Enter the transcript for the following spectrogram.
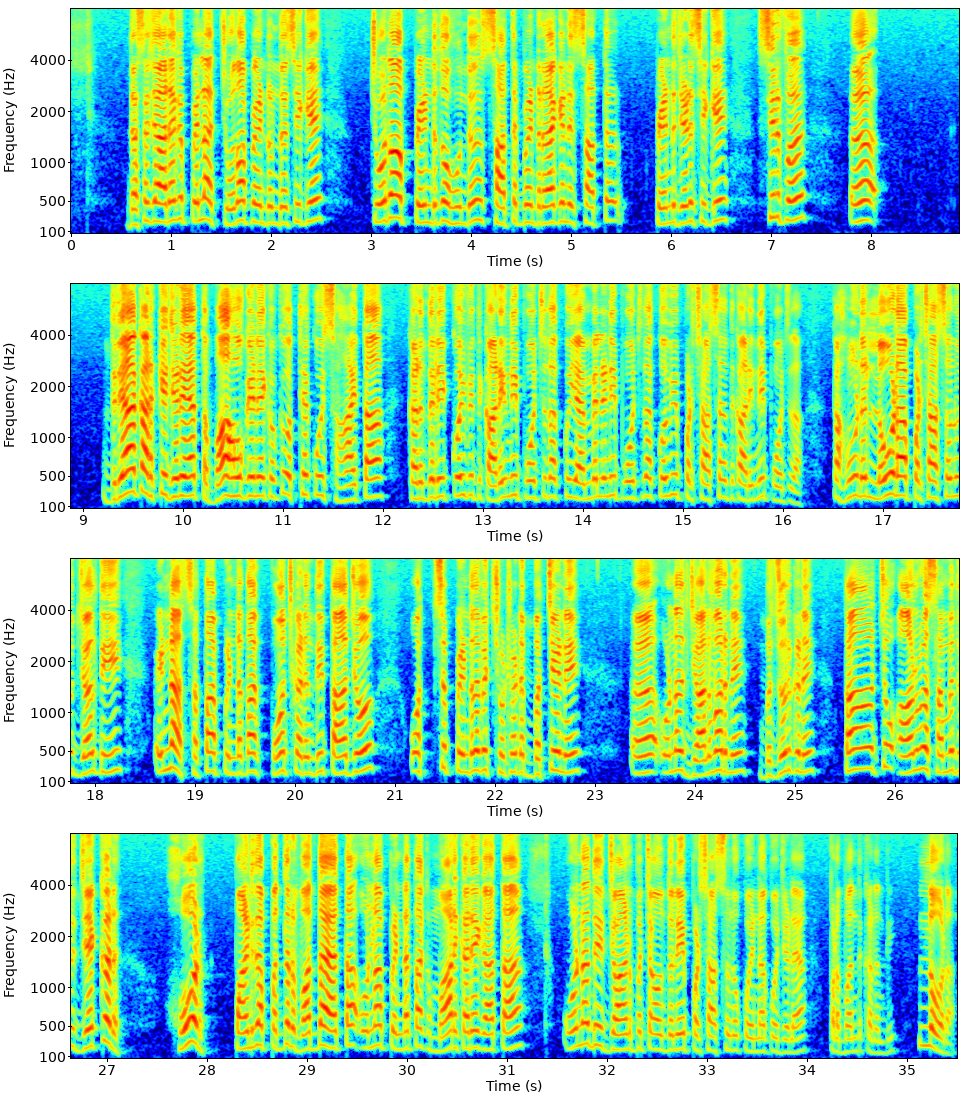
ਦੱਸਿਆ ਜਾ ਰਿਹਾ ਕਿ ਪਹਿਲਾਂ 14 ਪਿੰਡ ਹੁੰਦੇ ਸੀਗੇ। 14 ਪਿੰਡ ਤੋਂ ਹੁੰਦੇ ਸੱਤ ਪਿੰਡ ਰਹਿ ਗਏ ਨੇ। ਸੱਤ ਪਿੰਡ ਜਿਹੜੇ ਸੀਗੇ, ਸਿਰਫ ਦਰਿਆ ਕਰਕੇ ਜਿਹੜੇ ਆ ਤਬਾਹ ਹੋ ਗਏ ਨੇ, ਕਿਉਂਕਿ ਉੱਥੇ ਕੋਈ ਸਹਾਇਤਾ ਕਰਨ ਦੇ ਲਈ ਕੋਈ ਵੀ ਅਧਿਕਾਰੀ ਨਹੀਂ ਪਹੁੰਚਦਾ, ਕੋਈ ਐਮਐਲਏ ਨਹੀਂ ਪਹੁੰਚਦਾ, ਕੋਈ ਵੀ ਪ੍ਰਸ਼ਾਸਨ ਅਧਿਕਾਰੀ ਨਹੀਂ ਪਹੁੰਚਦਾ। ਤਾਂ ਹੁਣ ਲੋੜ ਆ ਪ੍ਰਸ਼ਾਸਨ ਨੂੰ ਜਲਦੀ ਇਹਨਾਂ ਸੱਤਾ ਪਿੰਡਾਂ ਤੱਕ ਪਹੁੰਚ ਕਰਨ ਦੀ, ਤਾਂ ਜੋ ਉਸ ਪਿੰਡ ਦੇ ਵਿੱਚ ਛੋਟੇ ਛੋਟੇ ਬੱਚੇ ਨੇ ਉਹਨਾਂ ਦੇ ਜਾਨਵਰ ਨੇ, ਬਜ਼ੁਰਗ ਨੇ, ਤਾਂ ਜੋ ਆਉਣ ਵਾਲੇ ਸਮੇਂ 'ਤੇ ਜੇਕਰ ਹੋਰ ਪਾਣੀ ਦਾ ਪੱਧਰ ਵੱਧਦਾ ਹੈ, ਤਾਂ ਉਹਨਾਂ ਪਿੰਡਾਂ ਤੱਕ ਮਾਰ ਕਰੇਗਾ, ਤਾਂ ਉਹਨਾਂ ਦੇ ਜਾਨ ਬਚਾਉਣ ਦੇ ਲਈ ਪ੍ਰਸ਼ਾਸਨ ਨੂੰ ਕੋਈ ਨਾ ਕੋਈ ਜਿਹੜਾ ਪ੍ਰਬੰਧ ਕਰਨ ਦੀ ਲੋੜ ਆ।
